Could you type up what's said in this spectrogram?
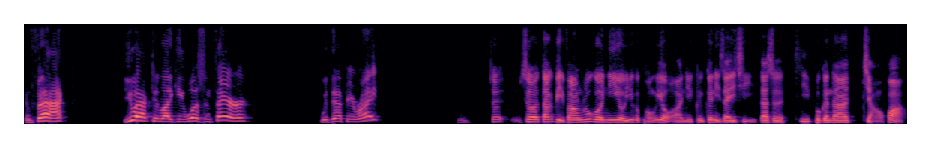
in fact, you acted like he wasn't there, would that be right? 所以说打个比方，如果你有一个朋友啊，你跟跟你在一起，但是你不跟他讲话，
